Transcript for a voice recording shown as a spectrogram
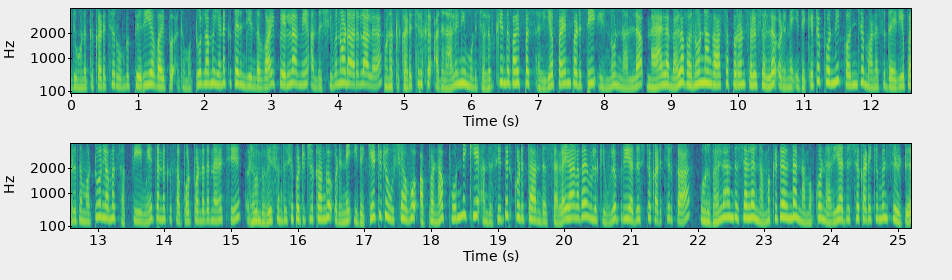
இது உனக்கு கிடைச்ச ரொம்ப பெரிய வாய்ப்பு. அது மட்டும் இல்லாமல் எனக்கு தெரிஞ்சு இந்த வாய்ப்பு எல்லாமே அந்த சிவனோட அருளால் உனக்கு கிடைச்சிருக்கு. அதனால நீ முடிஞ்ச அளவுக்கு இந்த வாய்ப்பை சரியாக பயன்படுத்தி இன்னும் நல்லா மேலே மேலே வரணும்னு நாங்கள் ஆசைப்படுறோம்னு சொல்லி சொல்ல உடனே இதை கேட்ட பொண்ணி கொஞ்சம் மனசு தைரியப்படுறது மட்டும் இல்லாமல் சக்தியுமே தனக்கு சப்போர்ட் பண்ணதை நினச்சி ரொம்பவே சந்தோஷப்பட்டு இருக்காங்க. உடனே இதை கேட்டுட்டு உஷாவோ அப்பனா பொன்னிக்கு அந்த சிதர் கொடுத்த அந்த சிலையால தான் இவளுக்கு இவ்வளோ பெரிய அதிர்ஷ்டம் கிடைச்சிருக்கா? ஒருவேளை அந்த சிலை நம்மக்கிட்ட இருந்தால் நமக்கும் நிறைய அதிர்ஷ்டம் கிடைக்குமேன்னு சொல்லிட்டு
